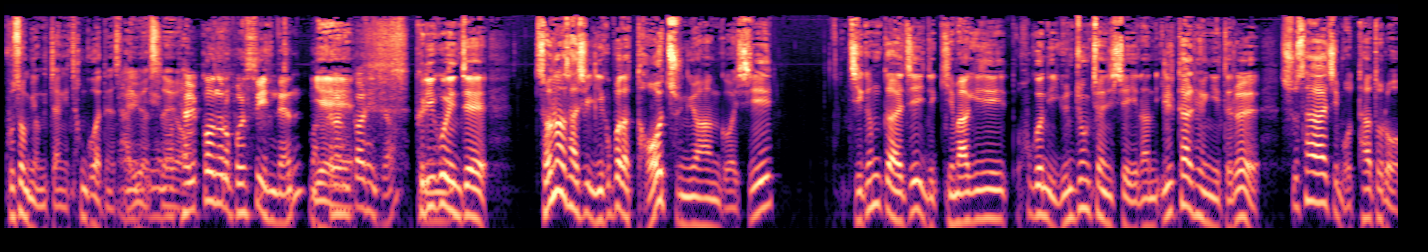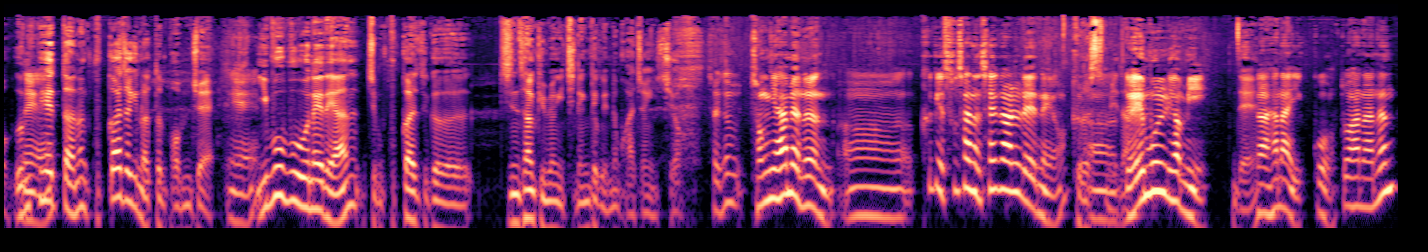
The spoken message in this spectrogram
구속영장이 청구가 된 사유였어요. 뭐 별건으로 볼 수 있는 뭐 예. 그런 건이죠. 그리고 음. 이제 저는 사실 이것보다 더 중요한 것이 지금까지 이제 김학의 혹은 이 윤중천 씨의 이런 일탈 행위들을 수사하지 못하도록 네. 은폐했다는 국가적인 어떤 범죄 예. 이 부분에 대한 지금 국가 그 진상 규명이 진행되고 있는 과정이죠. 자, 그럼 정리하면은 어, 크게 수사는 세 갈래네요. 그렇습니다. 어, 뇌물 혐의가 네. 하나 있고 또 하나는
